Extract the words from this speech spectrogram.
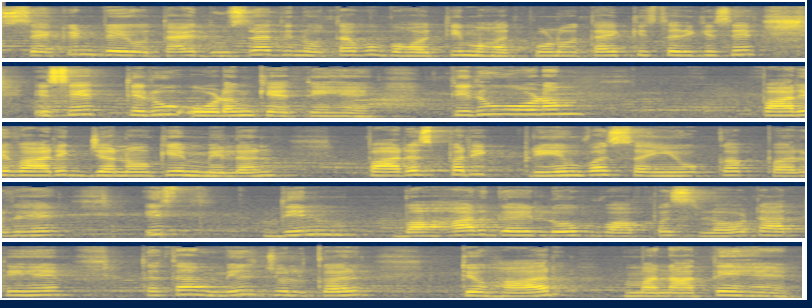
सेकंड डे होता है, दूसरा दिन होता है, वो बहुत ही महत्वपूर्ण होता है। किस तरीके से? इसे तिरु ओणम कहते हैं। तिरु ओणम पारिवारिक जनों के मिलन, पारस्परिक प्रेम व संयोग का पर्व है। इस दिन बाहर गए लोग वापस लौट आते हैं तथा मिलजुल कर त्यौहार मनाते हैं।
